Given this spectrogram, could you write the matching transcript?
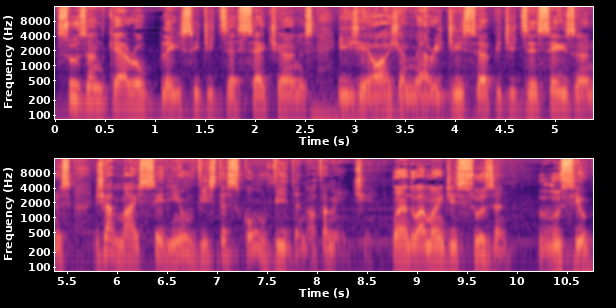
Susan Carol Place, de 17 anos, e Georgia Mary Jessup, de 16 anos, jamais seriam vistas com vida novamente. Quando a mãe de Susan, Lucille,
